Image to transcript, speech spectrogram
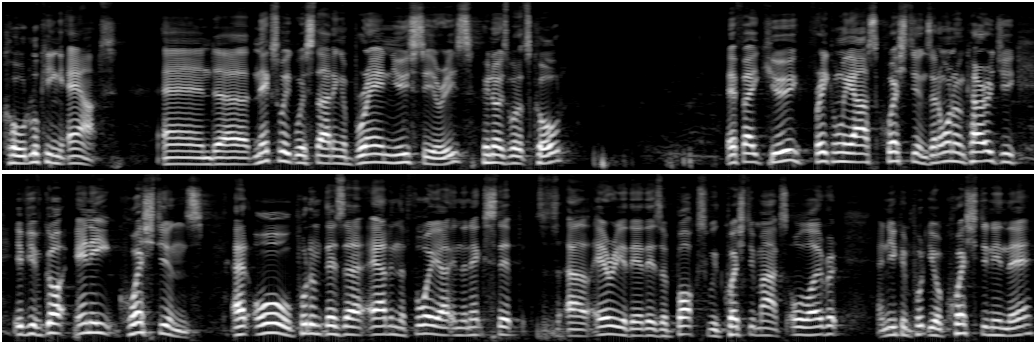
called Looking Out. And uh, next week we're starting a brand new series. Who knows what it's called? FAQ, frequently asked questions. And I want to encourage you if you've got any questions, at all, put them. There's a, out in the foyer in the next step uh, area there. There's a box with question marks all over it and you can put your question in there.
